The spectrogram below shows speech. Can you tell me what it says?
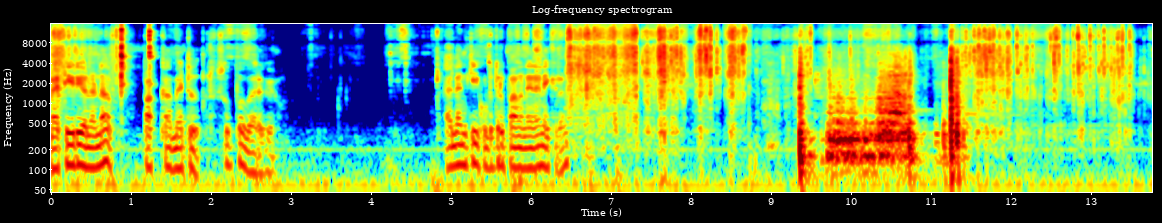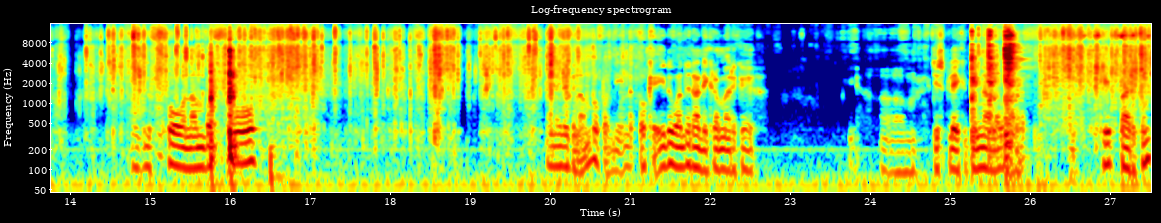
மெட்டீரியல்னா பக்கா மெட்டல் சூப்பராக இருக்குது அலன் கீ கொடுத்துருப்பாங்கன்னு நினைக்கிறேன். இது ஃபோர் நம்பர் ஃபோர் ஆனால் இதுக்கு நம்பர் பண்ணிடல ஓகே இது வந்து நான் நிற்கிற மாதிரி இருக்குது டிஸ்பிளேக்கு பின்னால் ஒரு கிளிப்பாக இருக்கும்.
